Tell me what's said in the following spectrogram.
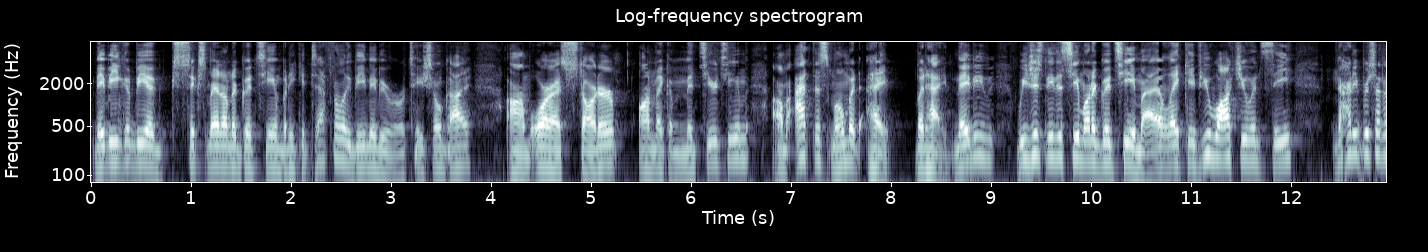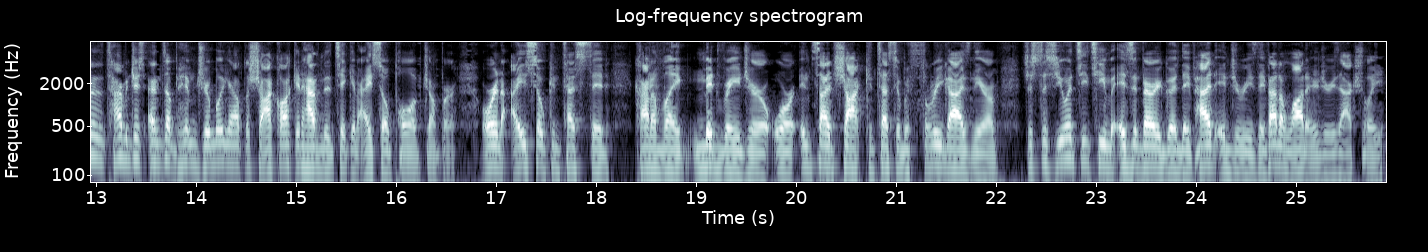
Maybe he could be a six man on a good team, but he could definitely be maybe a rotational guy, um, or a starter on like a mid tier team. Um, at this moment, hey, but hey, maybe we just need to see him on a good team. like if you watch UNC, 90% of the time it just ends up him dribbling out the shot clock and having to take an ISO pull up jumper or an ISO contested kind of like mid ranger or inside shot contested with three guys near him. Just this UNC team isn't very good. They've had injuries. They've had a lot of injuries actually,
